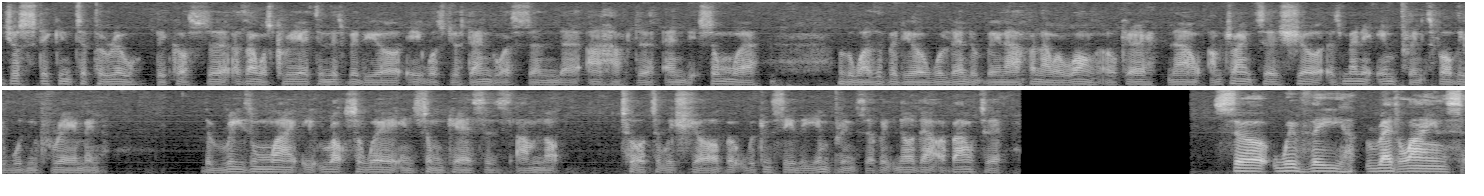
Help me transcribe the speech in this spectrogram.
just sticking to Peru because uh, as I was creating this video it was just endless and uh, I have to end it somewhere otherwise the video would end up being half an hour long okay? Now I'm trying to show as many imprints for the wooden framing. The reason why it rots away in some cases I'm not totally sure but we can see the imprints of it no doubt about it. So with the red lines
